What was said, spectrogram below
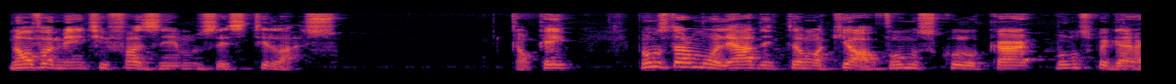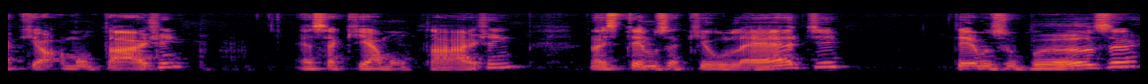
novamente fazemos este laço. Tá ok? Vamos dar uma olhada então aqui, ó. Vamos colocar, vamos pegar aqui ó, a montagem. Essa aqui é a montagem. Nós temos aqui o LED, temos o buzzer,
